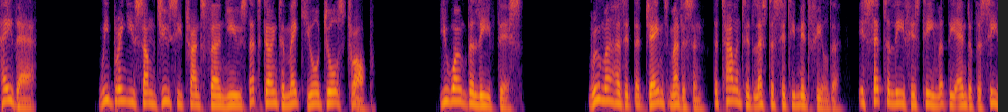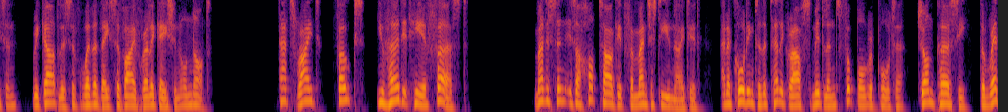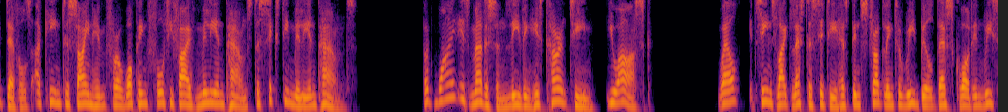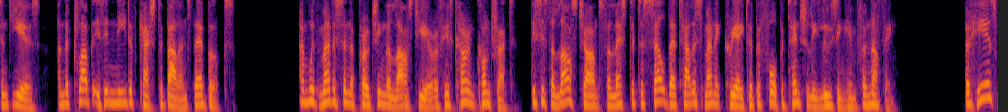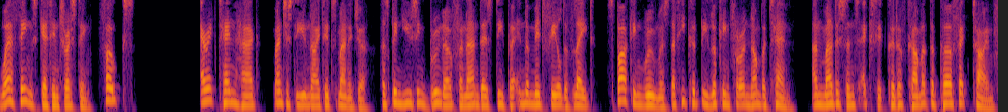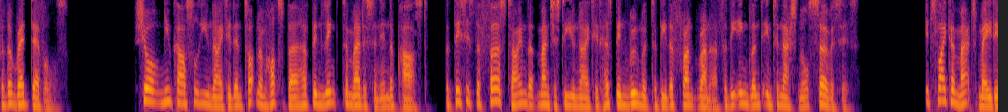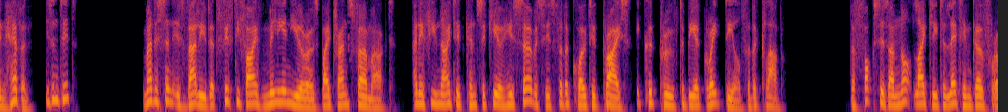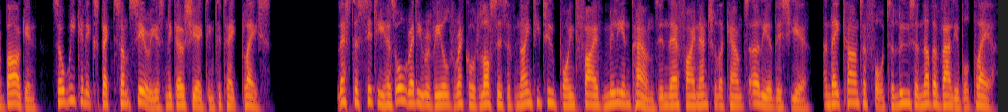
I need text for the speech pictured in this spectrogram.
Hey there. We bring you some juicy transfer news that's going to make your jaws drop. You won't believe this. Rumour has it that James Maddison, the talented Leicester City midfielder, is set to leave his team at the end of the season, regardless of whether they survive relegation or not. That's right, folks, you heard it here first. Maddison is a hot target for Manchester United, and according to the Telegraph's Midlands football reporter, John Percy, the Red Devils are keen to sign him for a whopping £45 million to £60 million. But why is Maddison leaving his current team, you ask? Well, it seems like Leicester City has been struggling to rebuild their squad in recent years, and the club is in need of cash to balance their books. And with Maddison approaching the last year of his current contract, this is the last chance for Leicester to sell their talismanic creator before potentially losing him for nothing. But here's where things get interesting, folks. Erik Ten Hag, Manchester United's manager, has been using Bruno Fernandes deeper in the midfield of late, sparking rumours that he could be looking for a number 10, and Maddison's exit could have come at the perfect time for the Red Devils. Sure, Newcastle United and Tottenham Hotspur have been linked to Maddison in the past, but this is the first time that Manchester United has been rumoured to be the front runner for the England international services. It's like a match made in heaven, isn't it? Maddison is valued at 55 million euros by Transfermarkt, and if United can secure his services for the quoted price, it could prove to be a great deal for the club. The Foxes are not likely to let him go for a bargain, so we can expect some serious negotiating to take place. Leicester City has already revealed record losses of £92.5 million in their financial accounts earlier this year, and they can't afford to lose another valuable player.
